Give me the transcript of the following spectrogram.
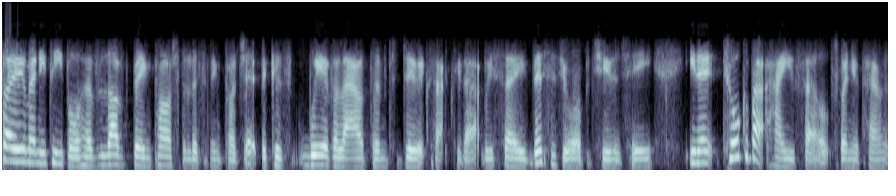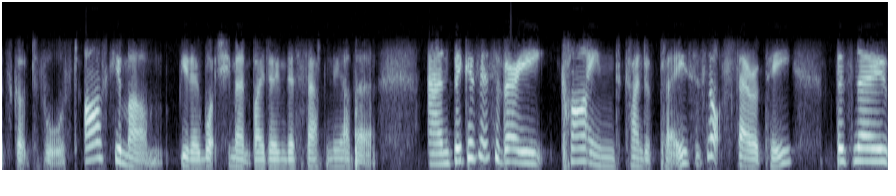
so many people have loved being part of the listening project because we have allowed them to do exactly that. We say, this is your opportunity. You know, talk about how you felt when your parents got divorced. Ask your mum, you know, what she meant by doing this, that, and the other. And because it's a very kind kind of place, it's not therapy, there's no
